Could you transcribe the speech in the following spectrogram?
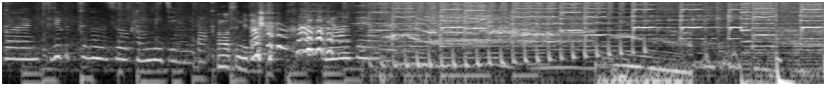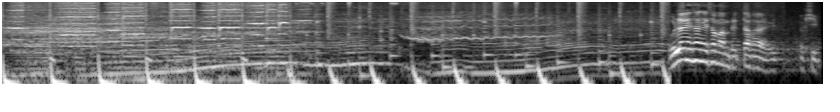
저는 드리프트 선수 강미지입니다. 반갑습니다. 안녕하세요. 온라인상에서만 뵀다가 역시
